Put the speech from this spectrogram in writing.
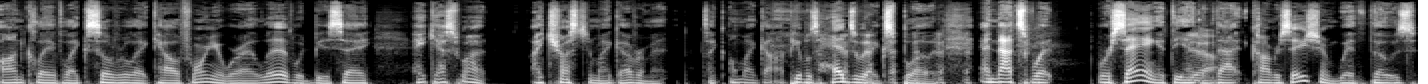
enclave like Silver Lake, California, where I live, would be to say, "Hey, guess what? I trust in my government." It's like, oh my god, people's heads would explode, and that's what we're saying at the end yeah. of that conversation with those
